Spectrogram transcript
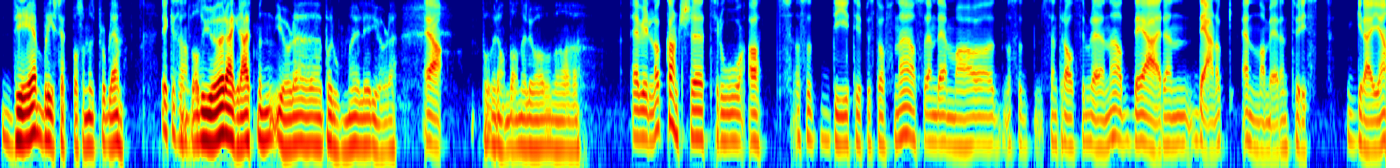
Det blir sett på som et problem. Ikke sant. Hva du gjør er greit, men gjør det på rommet, eller gjør det Ja. på verandaen, eller hva, hva Jeg vil nok kanskje tro at altså, de typer stoffene, altså MDMA og altså, sentralstimulerende, at det er, en, det er nok enda mer en turistgreie.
